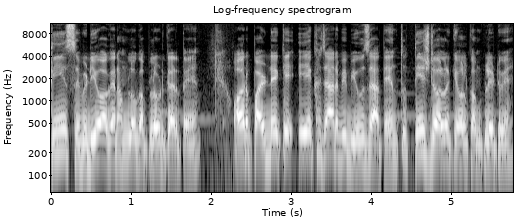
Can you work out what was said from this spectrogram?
तीस वीडियो अगर हम लोग अपलोड करते हैं और पर डे के एक हज़ार भी व्यूज़ आते हैं तो तीस डॉलर केवल कंप्लीट हुए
